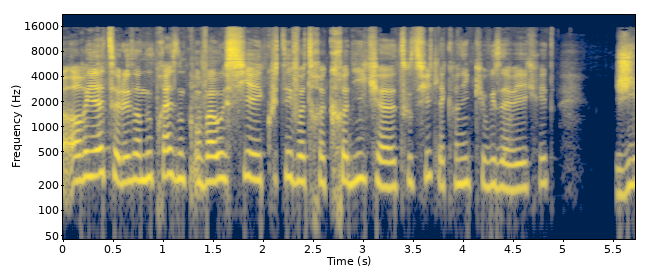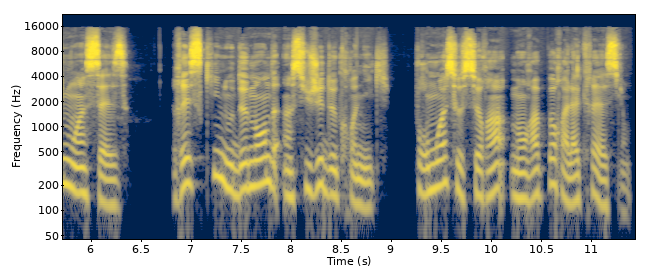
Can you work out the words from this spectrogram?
Euh, Henriette, le temps nous presse, donc on va aussi écouter votre chronique euh, tout de suite, la chronique que vous avez écrite. J-16. Reski nous demande un sujet de chronique. Pour moi, ce sera mon rapport à la création.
